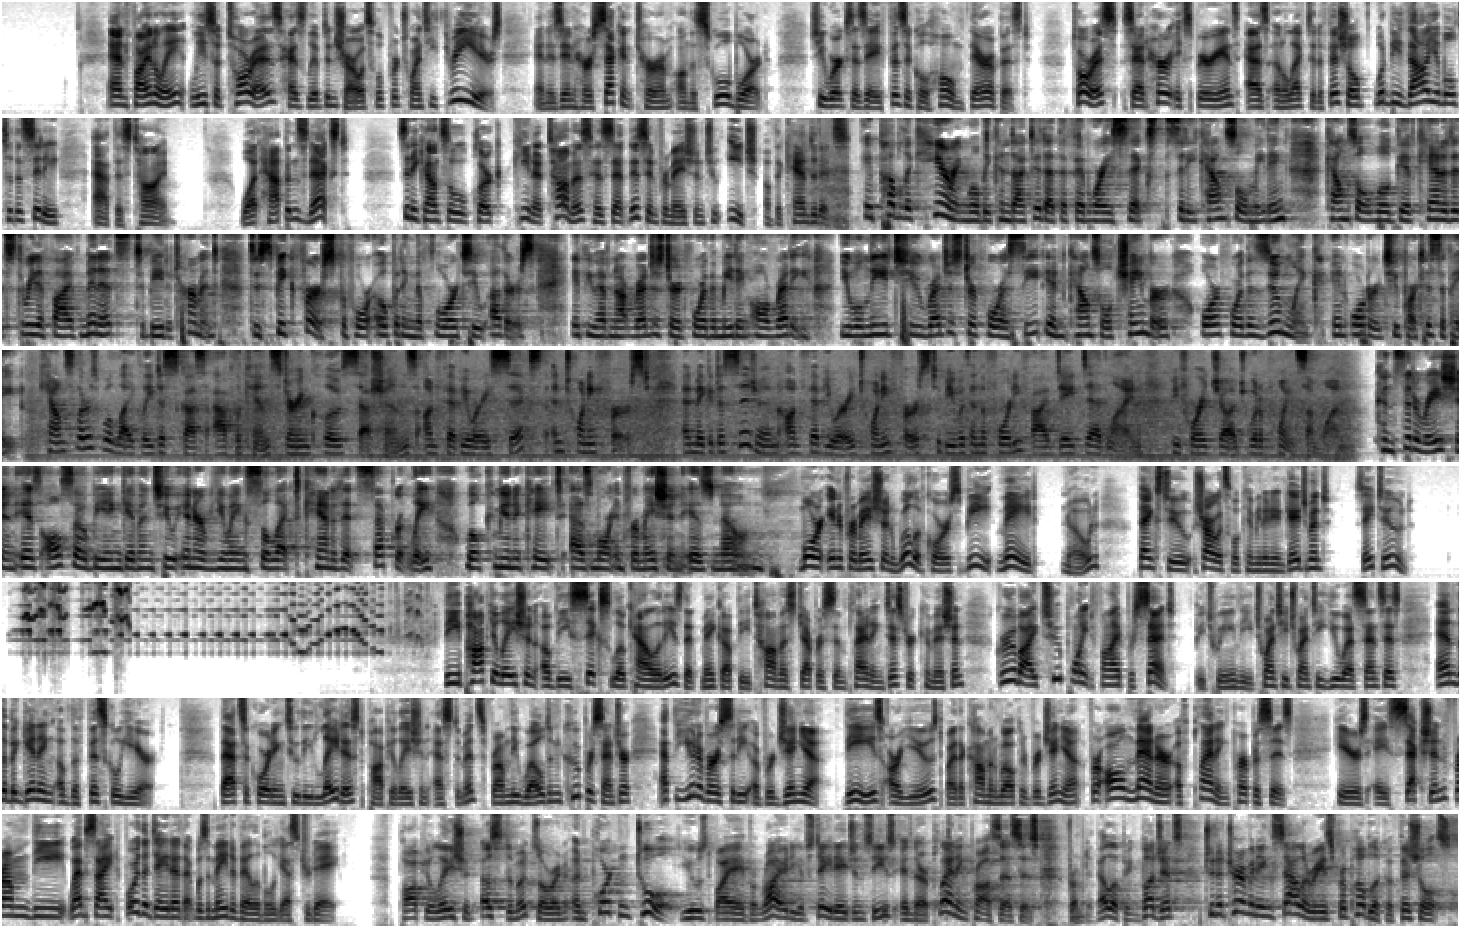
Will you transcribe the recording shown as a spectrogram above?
And finally, Lisa Torres has lived in Charlottesville for 23 years and is in her second term on the school board. She works as a physical home therapist. Torres said her experience as an elected official would be valuable to the city at this time. What happens next? City Council Clerk Keena Thomas has sent this information to each of the candidates. A public hearing will be conducted at the February 6th City Council meeting. Council will give candidates three to five minutes to be determined to speak first before opening the floor to others. If you have not registered for the meeting already, you will need to register for a seat in Council chamber or for the Zoom link in order to participate. Councilors will likely discuss applicants during closed sessions on February February 6th and 21st and make a decision on February 21st to be within the 45 day deadline before a judge would appoint someone. Consideration is also being given to interviewing select candidates separately. We'll communicate as more information is known. More information will, of course, be made known thanks to Charlottesville Community Engagement. Stay tuned. The population of the six localities that make up the Thomas Jefferson Planning District Commission grew by 2.5% between the 2020 U.S. Census and the beginning of the fiscal year. That's according to the latest population estimates from the Weldon Cooper Center at the University of Virginia. These are used by the Commonwealth of Virginia for all manner of planning purposes. Here's a section from the website for the data that was made available yesterday. Population estimates are an important tool used by a variety of state agencies in their planning processes, from developing budgets to determining salaries for public officials.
